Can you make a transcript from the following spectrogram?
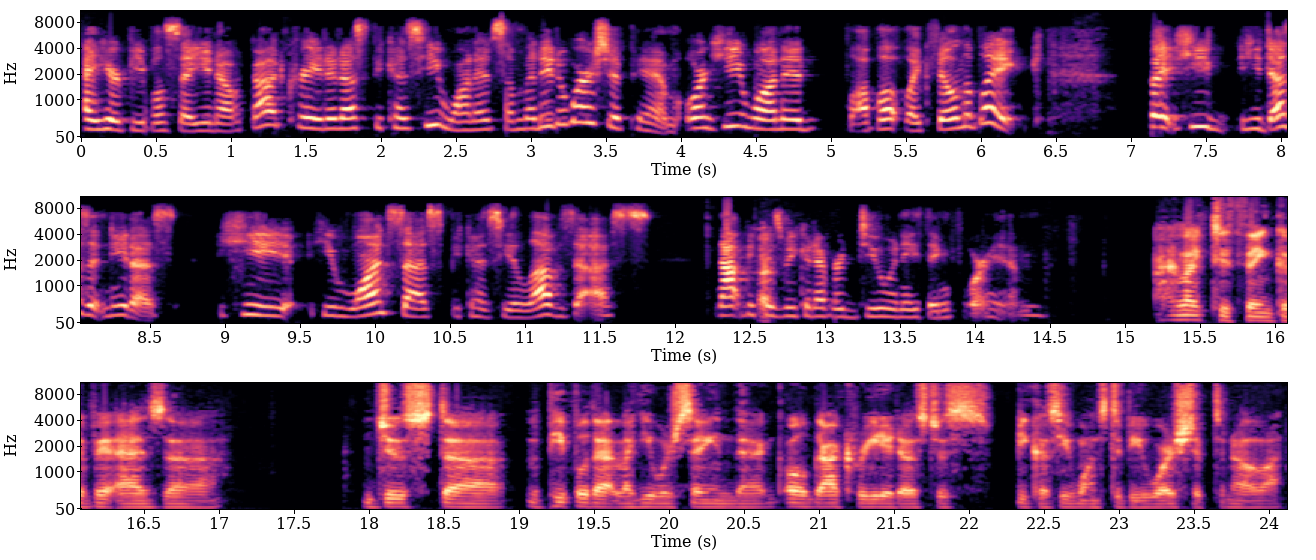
I hear people say, you know, God created us because he wanted somebody to worship him or he wanted blah blah like fill in the blank. But he he doesn't need us. He he wants us because he loves us, not because uh, we could ever do anything for him. I like to think of it as uh just uh the people that like you were saying that oh God created us just because he wants to be worshipped and all that.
